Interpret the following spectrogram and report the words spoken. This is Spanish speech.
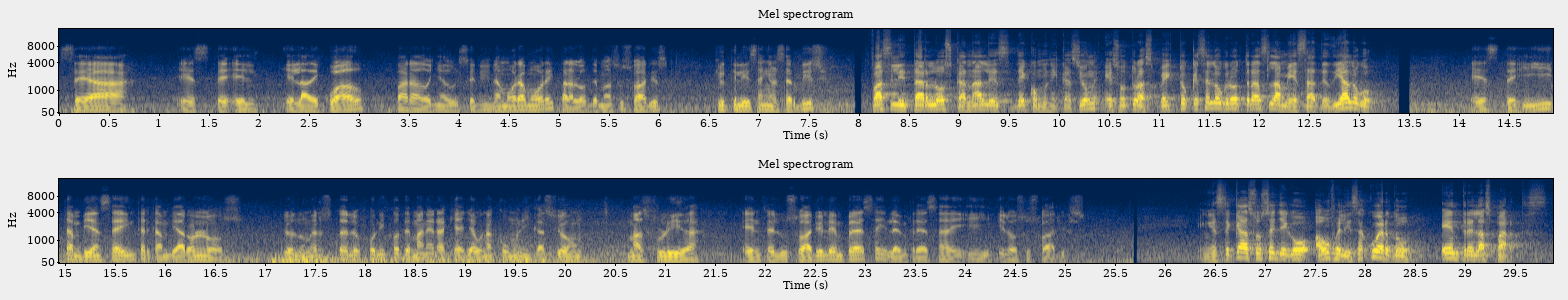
sea este, el, el adecuado para doña Dulcelina Mora Mora y para los demás usuarios que utilizan el servicio. Facilitar los canales de comunicación es otro aspecto que se logró tras la mesa de diálogo. Este, y también se intercambiaron los, los números telefónicos de manera que haya una comunicación más fluida entre el usuario y la empresa y la empresa y, los usuarios. En este caso se llegó a un feliz acuerdo entre las partes.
